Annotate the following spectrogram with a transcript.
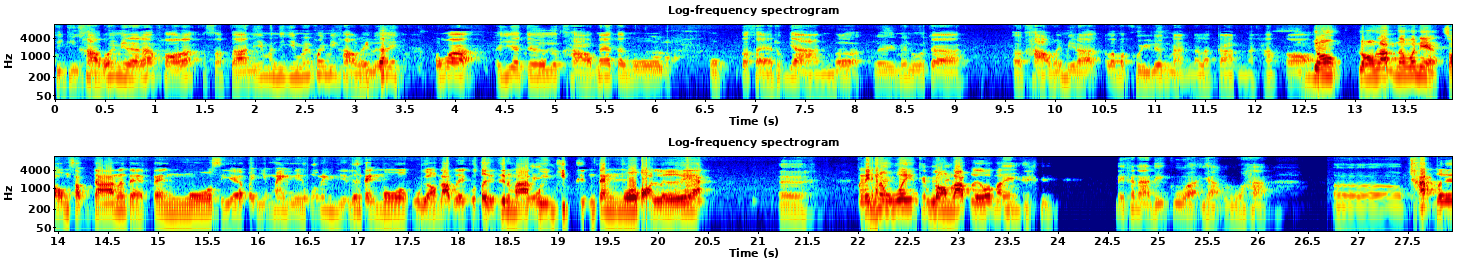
จริงๆข่าวก็ไม่มีอะไรแล้วพอละสัปดาห์นี้มันจริงๆไม่ค่อยมีข่าวอะไรเลย เพราะว่าไอ้ที่จะเจอข่าวแม่แตงโมกบกระแสทุกอย่างก็เลยไม่รู้จะเอ่อข่าวไม่มีแล้วเรามาคุยเรื่องหนังกันละกันนะครับ ก็ยอมยอมรับนะว่าเนี่ยสองสัปดาห์ตั้งแต่แตงโมเสียไปยังแม่งในหัวไม่มีเรื่องแตงโมกูยอมรับเลยกูตื่นขึ้นมากูยังคิดถึงแตงโมก่อนเลยอะเออเป็นนะเว้ยกูยอมรับเลยว่ามัน ในในขณะที่กูอะอยากรู้ว่า เออชัดเลย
